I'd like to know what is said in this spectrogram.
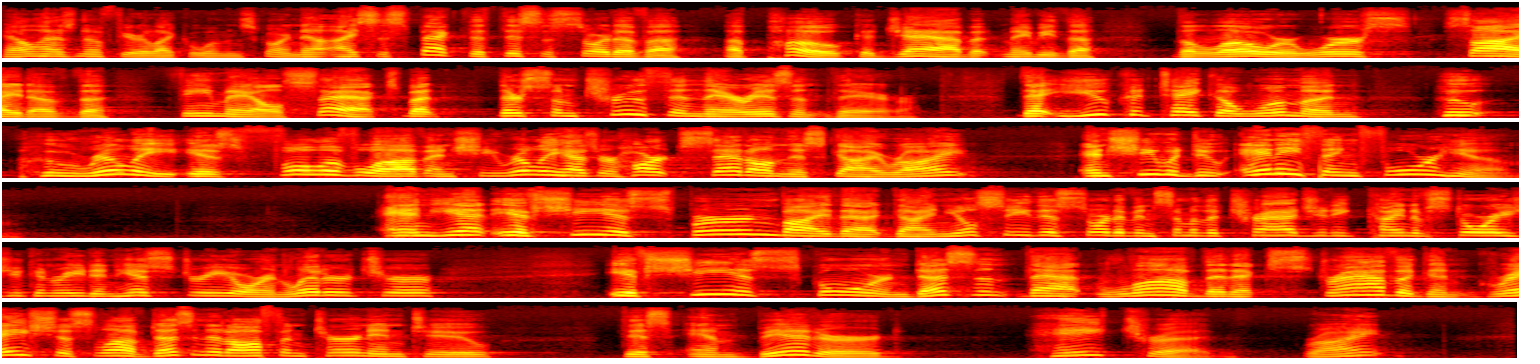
Hell has no fear like a woman scorned. Now, I suspect that this is sort of a, a poke, a jab at maybe the, the lower, worse side of the female sex, but there's some truth in there, isn't there? That you could take a woman who, who really is full of love and she really has her heart set on this guy, right? And she would do anything for him. And yet, if she is spurned by that guy, and you'll see this sort of in some of the tragedy kind of stories you can read in history or in literature, if she is scorned, doesn't that love, that extravagant, gracious love, doesn't it often turn into this embittered hatred, right?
